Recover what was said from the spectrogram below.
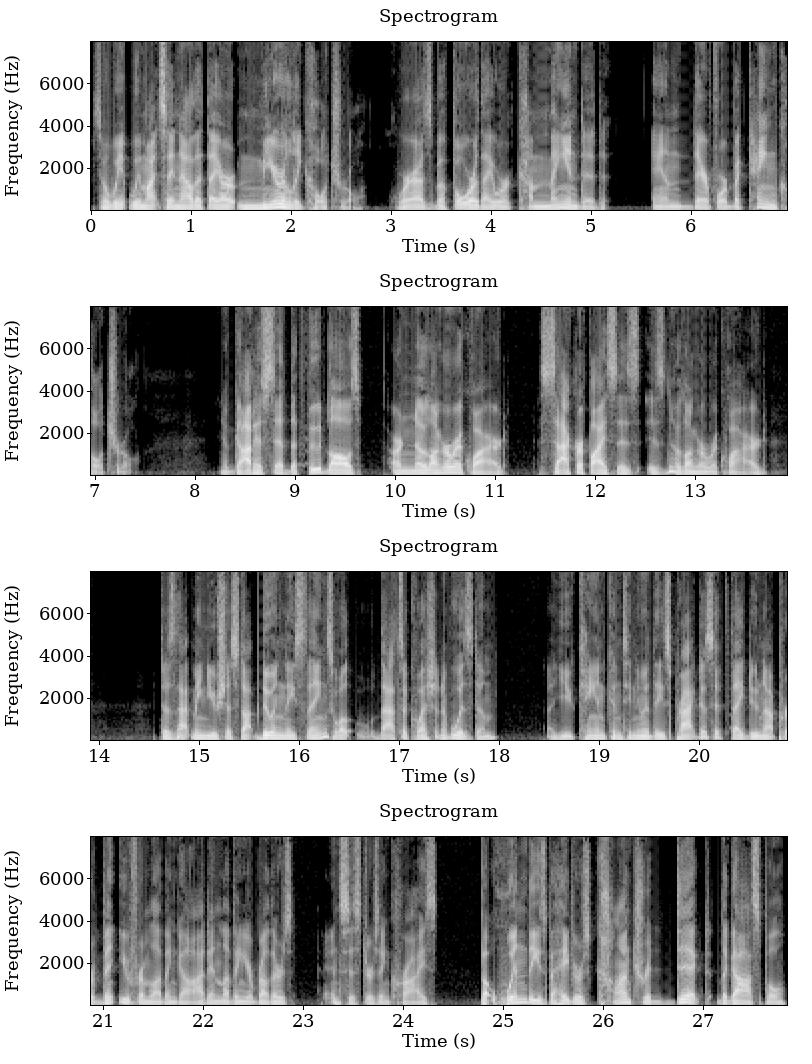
So we, we might say now that they are merely cultural, whereas before they were commanded and therefore became cultural. You know, God has said the food laws are no longer required, sacrifices is no longer required. Does that mean you should stop doing these things? Well, that's a question of wisdom. You can continue these practices if they do not prevent you from loving God and loving your brothers and sisters in Christ. But when these behaviors contradict the gospel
